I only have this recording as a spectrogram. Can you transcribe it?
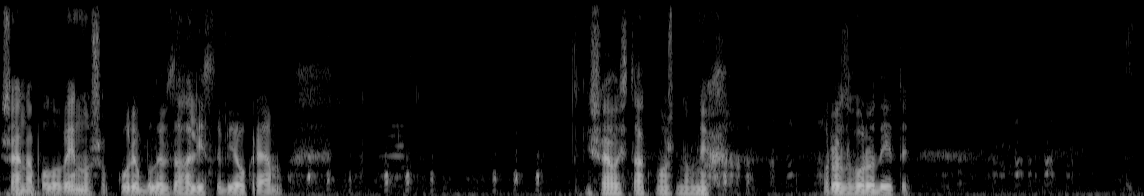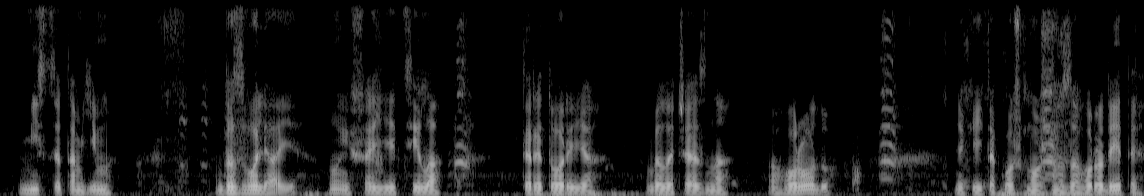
ще наполовину, щоб кури були взагалі собі окремо. І ще ось так можна в них розгородити. Місце там їм дозволяє. Ну і ще є ціла територія величезна городу, який також можна загородити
